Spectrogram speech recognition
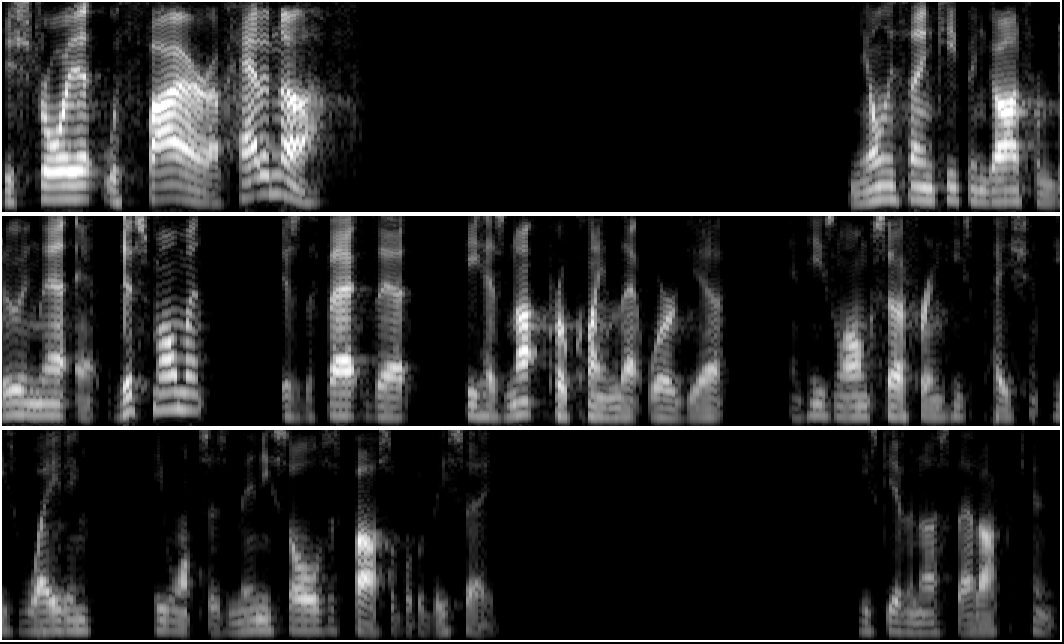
Destroy it with fire. I've had enough. And the only thing keeping God from doing that at this moment is the fact that He has not proclaimed that word yet. And He's long suffering, He's patient, He's waiting. He wants as many souls as possible to be saved. He's given us that opportunity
